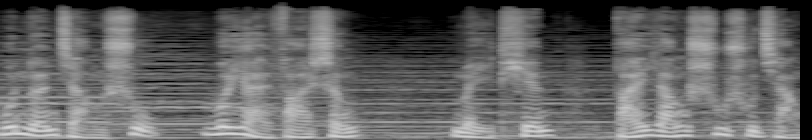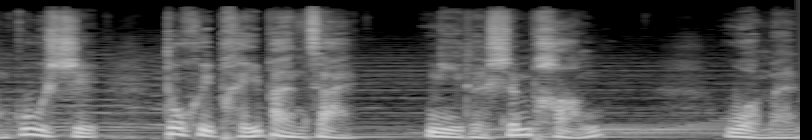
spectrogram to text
温暖讲述，为爱发声，每天白杨叔叔讲故事都会陪伴在你的身旁。我们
